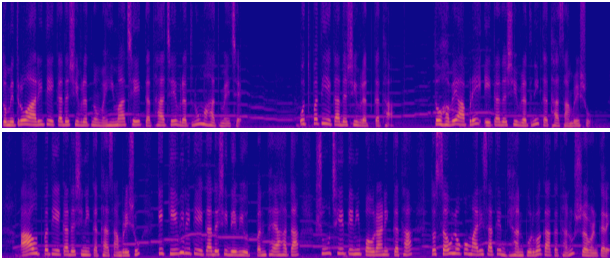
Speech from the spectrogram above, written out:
તો મિત્રો, આ રીતે એકાદશી વ્રતનો મહિમા છે, કથા છે, વ્રતનું મહાત્મ્ય છે. ઉત્પત્તિ એકાદશી વ્રત કથા. તો હવે આપણે એકાદશી વ્રતની કથા સાંભળીશું. આ ઉત્પત્તિ એકાદશીની કથા સાંભળીશું કે કેવી રીતે એકાદશી દેવી ઉત્પન્ન થયા હતા, શું છે તેની પૌરાણિક કથા? તો સૌ લોકો મારી સાથે ધ્યાનપૂર્વક આ કથાનું શ્રવણ કરે.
